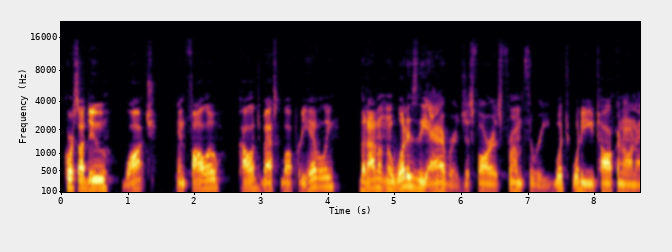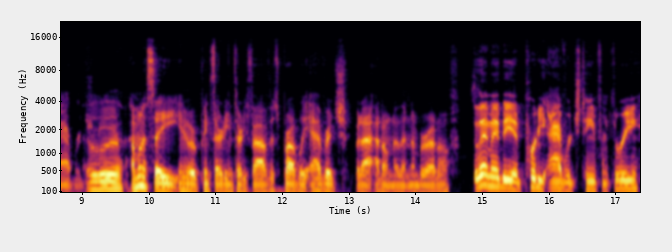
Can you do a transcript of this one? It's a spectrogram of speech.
of course, I do watch and follow college basketball pretty heavily, but I don't know what is the average as far as from three. What what are you talking on average? Uh, I'm gonna say anywhere between thirty and thirty-five is probably average, but I, I don't know that number right off. So they may be a pretty average team from three.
